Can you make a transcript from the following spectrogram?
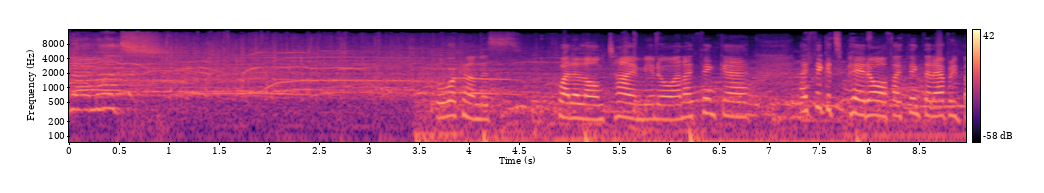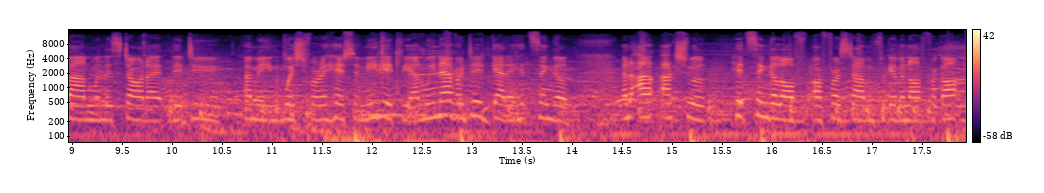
very much. We're working on this quite a long time, you know, and I think uh, I think it's paid off. I think that every band, when they start out, they do, I mean, wish for a hit immediately, and we never did get a hit single, an actual hit single off our first album, Forgiven Not Forgotten.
